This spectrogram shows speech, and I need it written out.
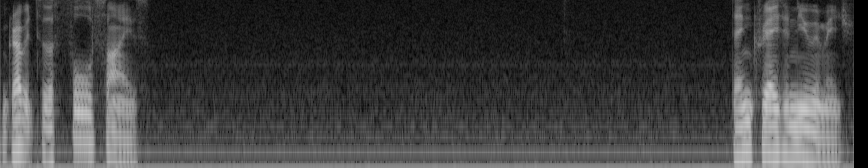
And grab it to the full size. Then create a new image.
